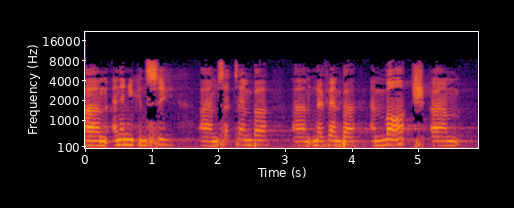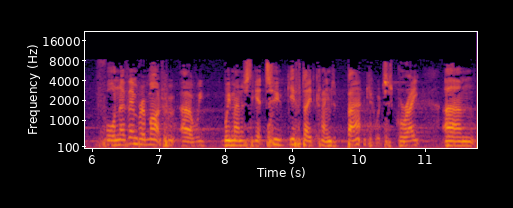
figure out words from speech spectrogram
Um, and then you can see um, September, um, November, and March. Um, for November and March, uh, we, we managed to get two gift aid claims back, which is great. Um,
